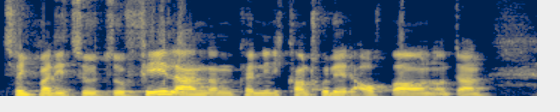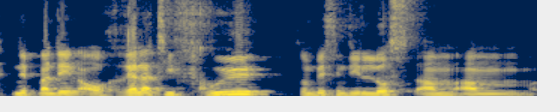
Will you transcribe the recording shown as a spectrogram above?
zwingt man die zu, zu Fehlern, dann können die nicht kontrolliert aufbauen und dann nimmt man denen auch relativ früh so ein bisschen die Lust am, am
